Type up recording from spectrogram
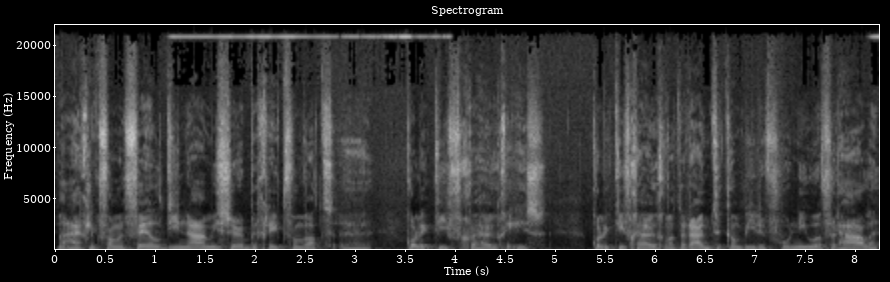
Maar eigenlijk van een veel dynamischer begrip van wat uh, collectief geheugen is. Collectief geheugen wat ruimte kan bieden voor nieuwe verhalen.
